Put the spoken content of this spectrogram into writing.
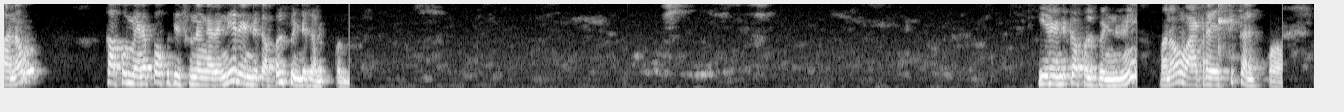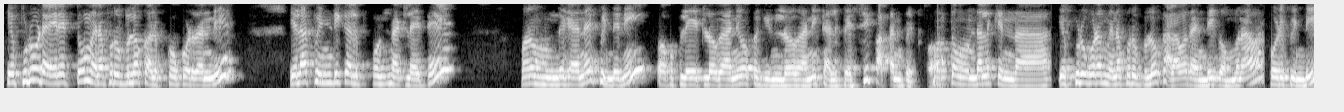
మనం కప్పు మినపప్పు తీసుకున్నాం కదండి రెండు కప్పులు పిండి కలుపుకుందాం. ఈ రెండు కప్పుల పిండిని మనం వాటర్ వేసి కలుపుకోవాలి. ఎప్పుడూ డైరెక్ట్ మినపరుబ్బులో కలుపుకోకూడదండి. ఇలా పిండి కలుపుకుంటున్నట్లయితే మనం ముందుగానే పిండిని ఒక ప్లేట్లో కానీ ఒక గిన్నెలో కానీ కలిపేసి పక్కన పెట్టుకో మొత్తం ఉండల కింద ఎప్పుడు కూడా మినపరుబ్బులు కలవదండి గమ్మున. పొడి పిండి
